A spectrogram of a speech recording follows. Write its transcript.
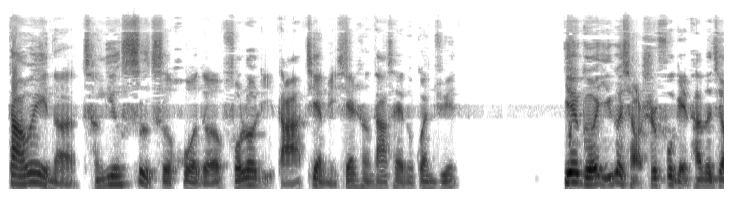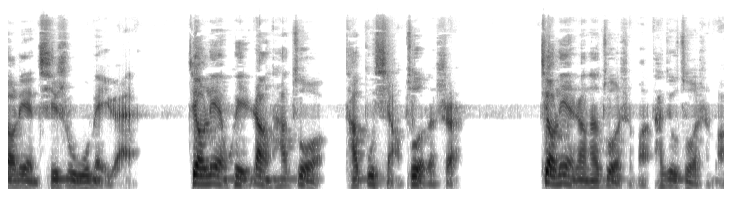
大卫呢，曾经四次获得佛罗里达健美先生大赛的冠军。耶格一个小时付给他的教练七十五美元，教练会让他做他不想做的事儿。教练让他做什么，他就做什么。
